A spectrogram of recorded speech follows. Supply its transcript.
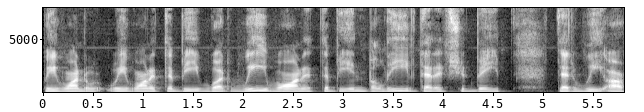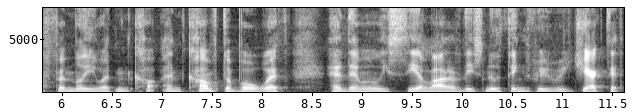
We want we want it to be what we want it to be and believe that it should be, that we are familiar with and, co- and comfortable with, and then when we see a lot of these new things, we reject it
